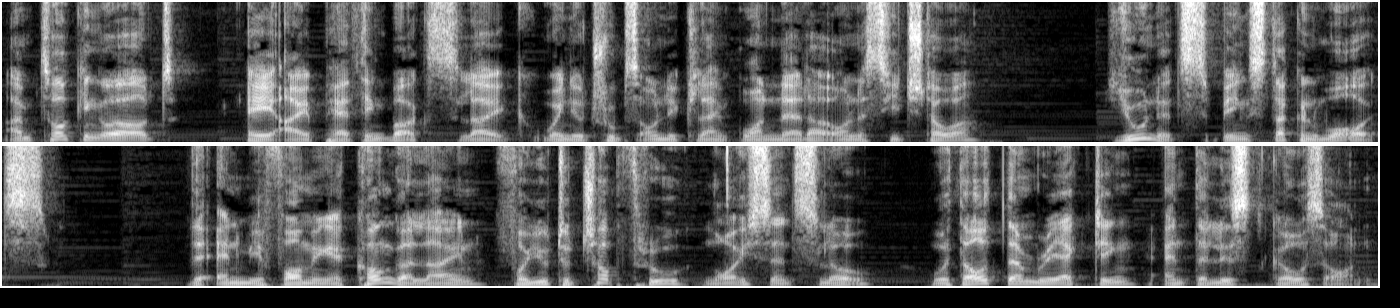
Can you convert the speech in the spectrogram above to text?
I'm talking about AI pathing bugs, like when your troops only climb one ladder on a siege tower, units being stuck in walls, the enemy forming a conga line for you to chop through noise and slow without them reacting and the list goes on.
